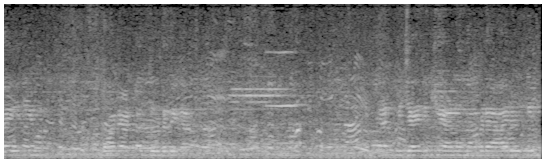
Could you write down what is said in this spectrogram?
ധൈര്യം പോരാട്ടം തുടരുക. ഞാൻ വിചാരിക്കുകയാണ് നമ്മുടെ ആരോഗ്യം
